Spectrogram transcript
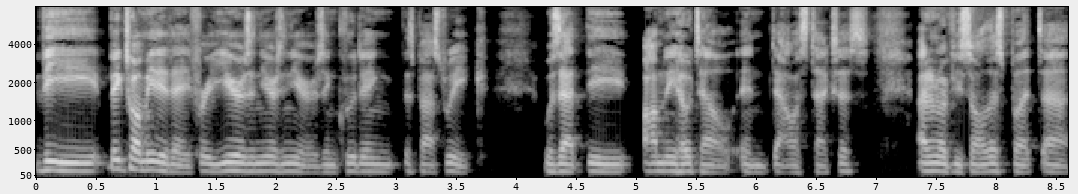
the Big 12 Media Day for years and years and years, including this past week, was at the Omni Hotel in Dallas, Texas. I don't know if you saw this, but uh,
